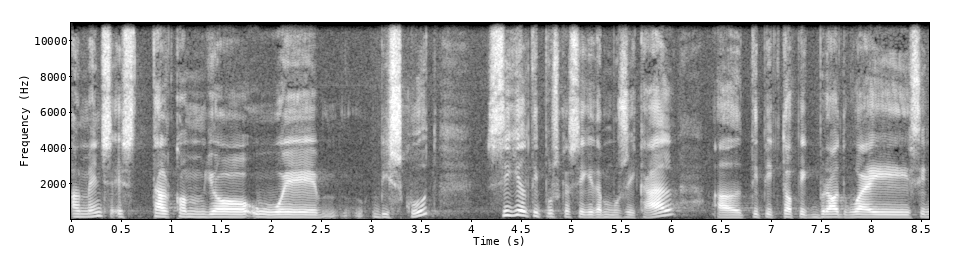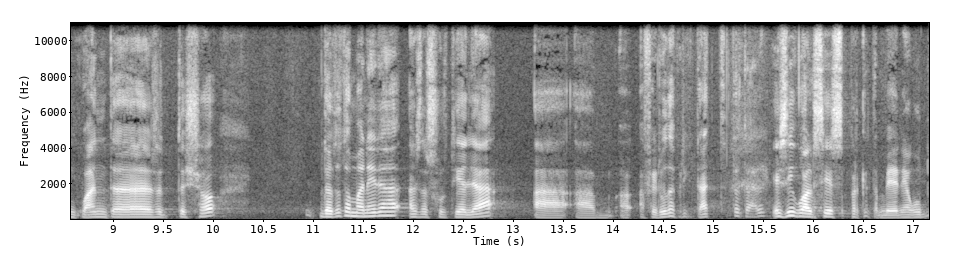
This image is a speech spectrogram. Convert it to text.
almenys és tal com jo ho he viscut, sigui el tipus que sigui de musical, el típic tòpic Broadway 50, tot això, de tota manera has de sortir allà a, a, a fer-ho de veritat. Total. És igual si és, perquè també hi ha hagut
